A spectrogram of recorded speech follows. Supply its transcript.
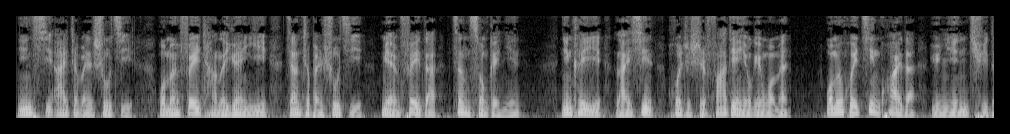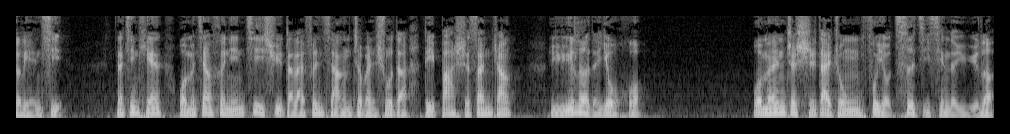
您喜爱这本书籍，我们非常的愿意将这本书籍免费的赠送给您，您可以来信或者是发电邮给我们，我们会尽快的与您取得联系。那今天我们将和您继续的来分享这本书的第八十三章《娱乐的诱惑》。我们这时代中富有刺激性的娱乐，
